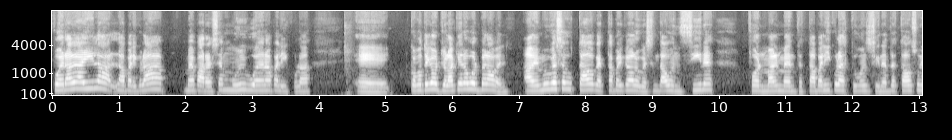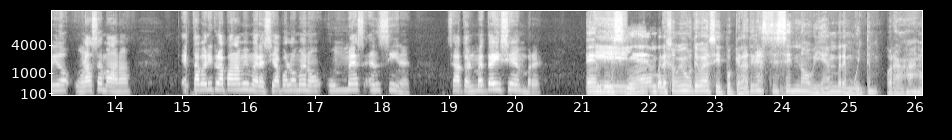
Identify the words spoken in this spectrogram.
fuera de ahí la, la película me parece muy buena película eh, como te digo, yo la quiero volver a ver. A mí me hubiese gustado que esta película lo hubiesen dado en cine formalmente. Esta película estuvo en cines de Estados Unidos una semana. Esta película para mí merecía por lo menos un mes en cine. O sea, todo el mes de diciembre. En diciembre, eso mismo te iba a decir. ¿Por qué la tiraste en noviembre, muy temprano?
